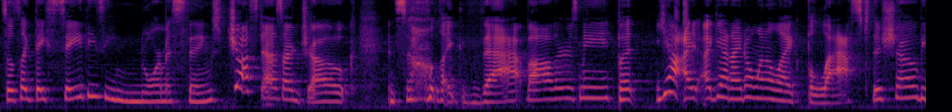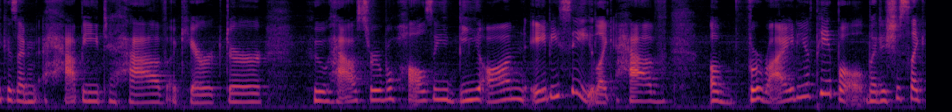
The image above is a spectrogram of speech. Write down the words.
So it's like they say these enormous things just as a joke. And so like that bothers me. But yeah I, again i don't want to like blast this show because I'm happy to have a character who has cerebral palsy be on ABC, like have a variety of people. But it's just like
